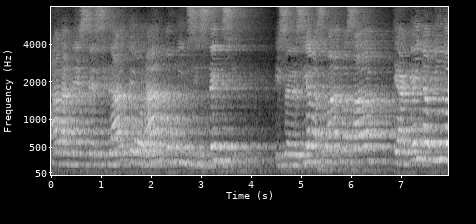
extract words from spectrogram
a la necesidad de orar con insistencia. Y se decía la semana pasada que aquella viuda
